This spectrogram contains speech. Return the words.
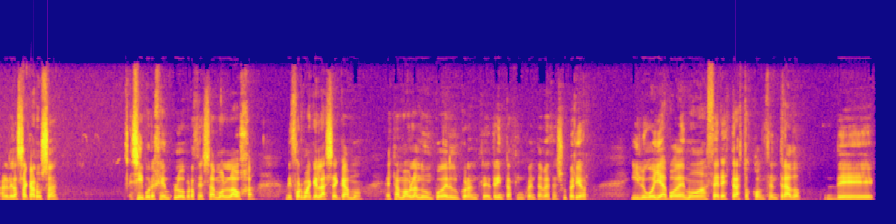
al de la sacarosa. Si, por ejemplo, procesamos la hoja de forma que la secamos, estamos hablando de un poder edulcorante de 30 50 veces superior y luego ya podemos hacer extractos concentrados, de,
